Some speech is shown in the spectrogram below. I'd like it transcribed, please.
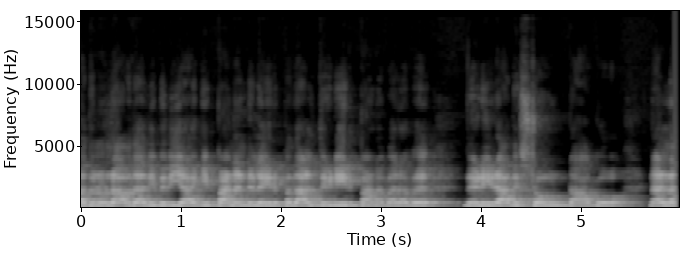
பதினொன்றாவது அதிபதியாகி பன்னெண்டில் இருப்பதால் திடீர் பணவரவு திடீர் அதிர்ஷ்டம் உண்டாகும் நல்ல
